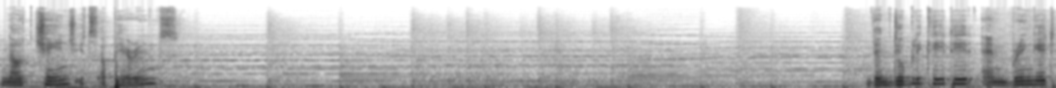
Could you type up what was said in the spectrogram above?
Now change its appearance. Then duplicate it and bring it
